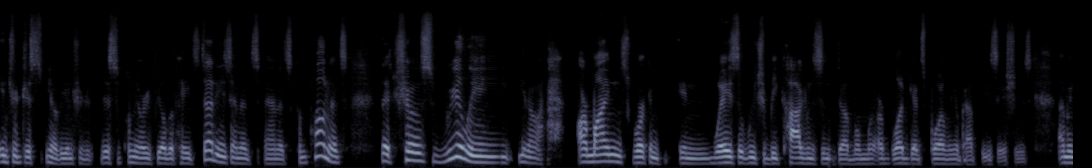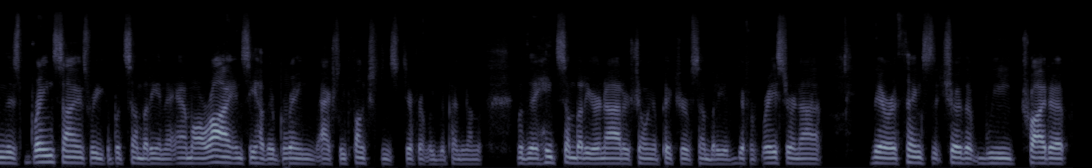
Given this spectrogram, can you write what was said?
interdis, you know, the interdisciplinary field of hate studies and its and its components that shows really, you know, our minds work in, in ways that we should be cognizant of when our blood gets boiling about these issues. I mean, there's brain science where you can put somebody in an MRI and see how their brain actually functions differently depending on whether they hate somebody or not, or showing a picture of somebody of different race or not. There are things that show that we try to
